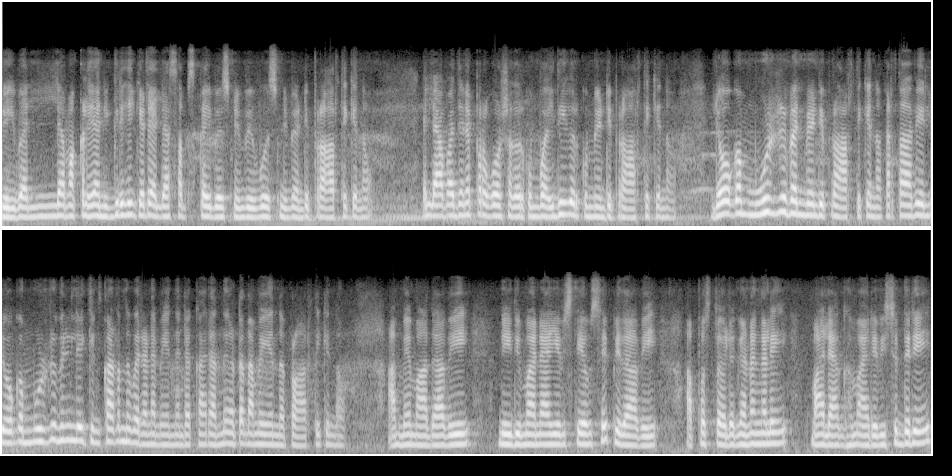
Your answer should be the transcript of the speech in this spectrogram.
ദൈവം എല്ലാ മക്കളെയും അനുഗ്രഹിക്കട്ടെ എല്ലാ സബ്സ്ക്രൈബേഴ്സിനും വ്യൂവേഴ്സിനും വേണ്ടി പ്രാർത്ഥിക്കുന്നു. എല്ലാ വചനപ്രഘോഷകർക്കും വൈദികർക്കും വേണ്ടി പ്രാർത്ഥിക്കുന്നു. ലോകം മുഴുവൻ വേണ്ടി പ്രാർത്ഥിക്കുന്നു. കർത്താവെ ലോകം മുഴുവനിലേക്കും കടന്നു വരണമേ എന്നെ കരം നീട്ടണമേ എന്ന് പ്രാർത്ഥിക്കുന്നു. അമ്മേ മാതാവേ നീതിമാനായ വിസ്തേവസെ പിതാവേ അപ്പസ്തോല ഗണങ്ങളെ മാലാഖമാരെ വിശുദ്ധരെ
